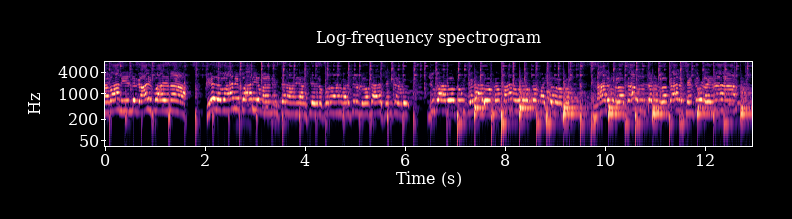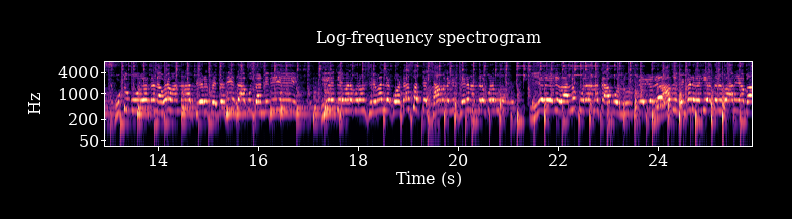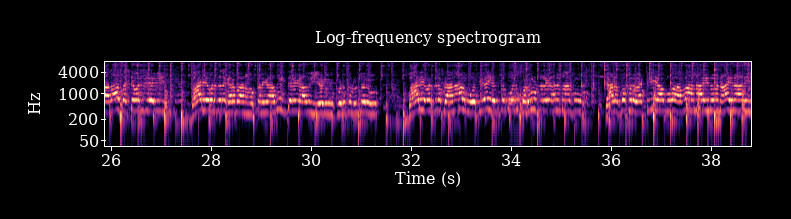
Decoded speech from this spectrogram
అన్నవా నీళ్ళు గాని పాయన పేదవాని భార్య మరణించనాని అరచేతుల కురవాని వరచిన లోకాల శంకరుడు. యుగాలోకం జగాలోకం మానవలోకం మధ్యలోకం. నాలుగు లోకాలు తడు లోకాల శంకరుడైన. పుట్టు భూలోక నవరవందన పేరు పెద్దది దాపు దండిది. తీరు తిరుమలపురం సిరిమల్లె కోట సత్య శ్యామలగిరి జగనందరపురము గర్భాన ఒక్కరు కాదు ఇద్దరు కాదు ఏడుగురు కొడుకులు ఉన్నారు. భార్య భర్తల ప్రాణాలు పోతే ఎత్తుకపోతే కొడుకులు ఉన్నారు కానీ మాకు ఏడకొమ్మలు కొమ్మలు బట్టి అవ్వ అవ్వ నాయనో నాయనాని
